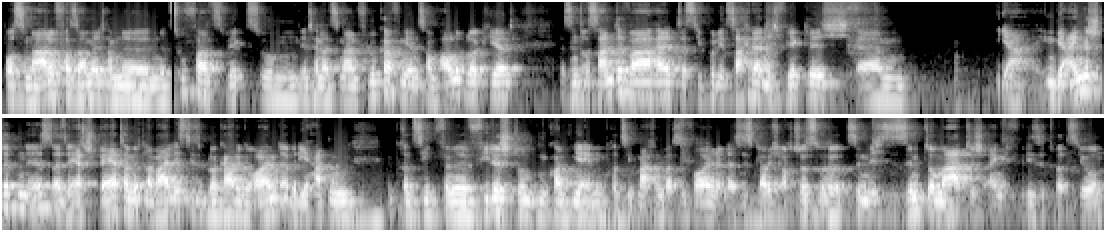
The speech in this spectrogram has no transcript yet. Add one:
Bolsonaro versammelt, haben eine, eine Zufahrtsweg zum internationalen Flughafen hier in São Paulo blockiert. Das Interessante war halt, dass die Polizei da nicht wirklich ähm, ja, irgendwie eingeschritten ist. Also erst später, mittlerweile ist diese Blockade geräumt, aber die hatten im Prinzip für viele Stunden, konnten ja im Prinzip machen, was sie wollen. Und das ist, glaube ich, auch schon so ziemlich symptomatisch eigentlich für die Situation.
